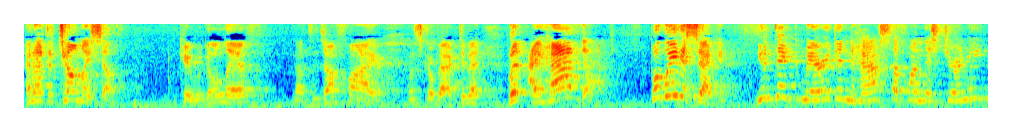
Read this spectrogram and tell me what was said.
And I have to tell myself, okay, we're going to live. Nothing's on fire. Let's go back to bed. But I have that. But wait a second. You think Mary didn't have stuff on this journey?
